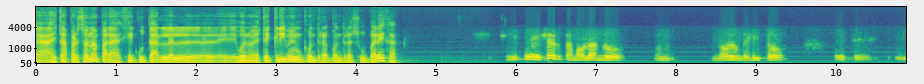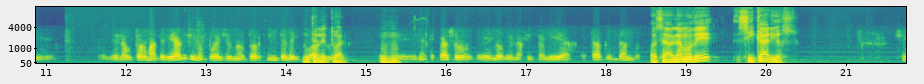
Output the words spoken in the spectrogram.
a estas personas para ejecutarle el, eh, bueno este crimen contra contra su pareja. Sí, puede ser. Estamos hablando no de un delito este, eh, del autor material, sino puede ser un autor intelectual. Intelectual. Eh, en este caso, es lo que la Fiscalía está apuntando. O sea, hablamos de sicarios. Sí,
